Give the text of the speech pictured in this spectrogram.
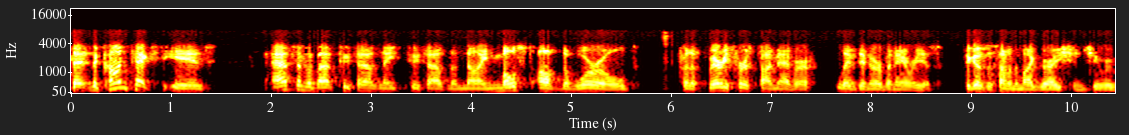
The, the context is, as of about 2008, 2009, most of the world, for the very first time ever, lived in urban areas because of some of the migrations you were,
